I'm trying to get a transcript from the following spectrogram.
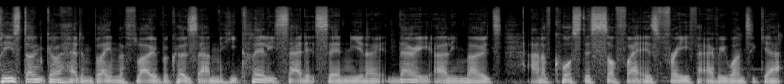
Please don't go ahead and blame the flow because um, he clearly said it's in, you know, very early modes. And of course, this software is free for everyone to get.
